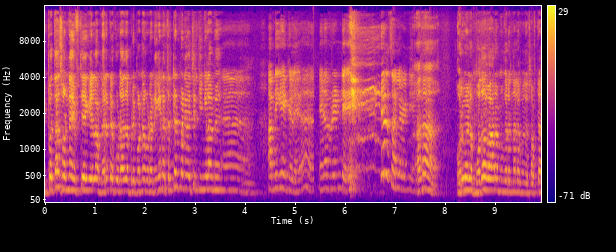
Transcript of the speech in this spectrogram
இப்பதான் சொன்னேன் எஃப்ஜேக்கு எல்லாம் மிரட்டக்கூடாது அப்படி பண்ணக்கூடாது. நீங்க என்ன த்ரிட்டன் பண்ணி வச்சிருக்கீங்களாமே? அப்படி கேட்கல. ஏன்னா ஃப்ரெண்டு சொல்ல வேண்டிய அதான். ஒருவேளை முத வாரம்ங்கிறதுனால கொஞ்சம் சாஃப்டா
